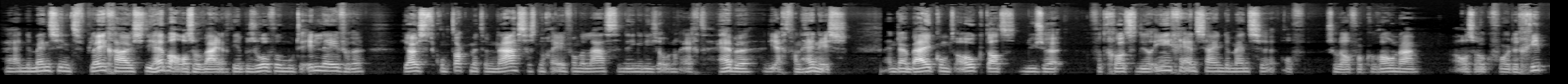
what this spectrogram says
En de mensen in het verpleeghuis, die hebben al zo weinig. Die hebben zoveel moeten inleveren. Juist het contact met hun naasten is nog een van de laatste dingen die ze ook nog echt hebben, die echt van hen is. En daarbij komt ook dat nu ze voor het grootste deel ingeënt zijn, de mensen, of zowel voor corona als ook voor de griep,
